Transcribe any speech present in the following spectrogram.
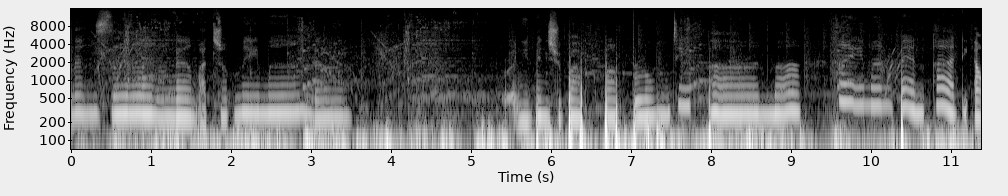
หนังสือเล่มเดิมอาจจะไม่เหมือนเดิมเรื่องนี้เป็นฉบับปรับปรุงที่ผ่านมา ให้มันเป็นอาดีตเอา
